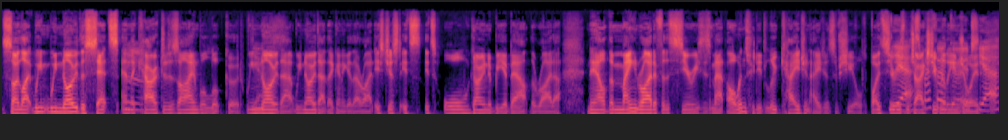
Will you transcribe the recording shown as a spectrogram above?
So like we we know the sets and Mm. the character design will look good. We know that. We know that they're going to get that right. It's just it's it's all going to be about the writer. Now the main writer for the series is Matt Owens, who did Luke Cage and Agents of Shield, both series Yes, which I actually really good, enjoyed. Yeah.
